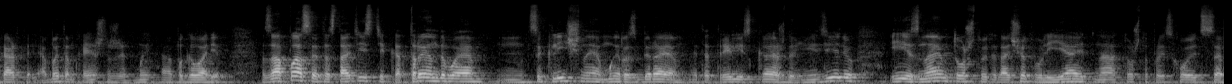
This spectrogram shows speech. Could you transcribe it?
картеля. Об этом, конечно же, мы а, поговорим. Запасы это статистика трендовая, цикличная. Мы разбираем этот релиз каждую неделю и знаем то, что этот отчет влияет на то, что происходит с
